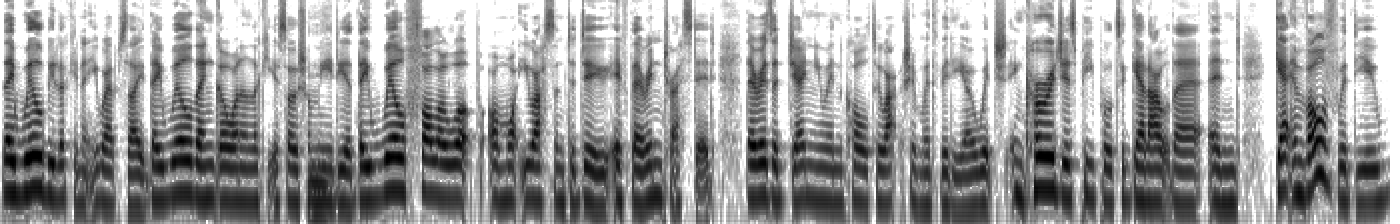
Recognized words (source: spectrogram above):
they will be looking at your website they will then go on and look at your social hmm. media. They will follow up on what you ask them to do if they're interested. There is a genuine call to action with video, which encourages people to get out there and get involved with you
